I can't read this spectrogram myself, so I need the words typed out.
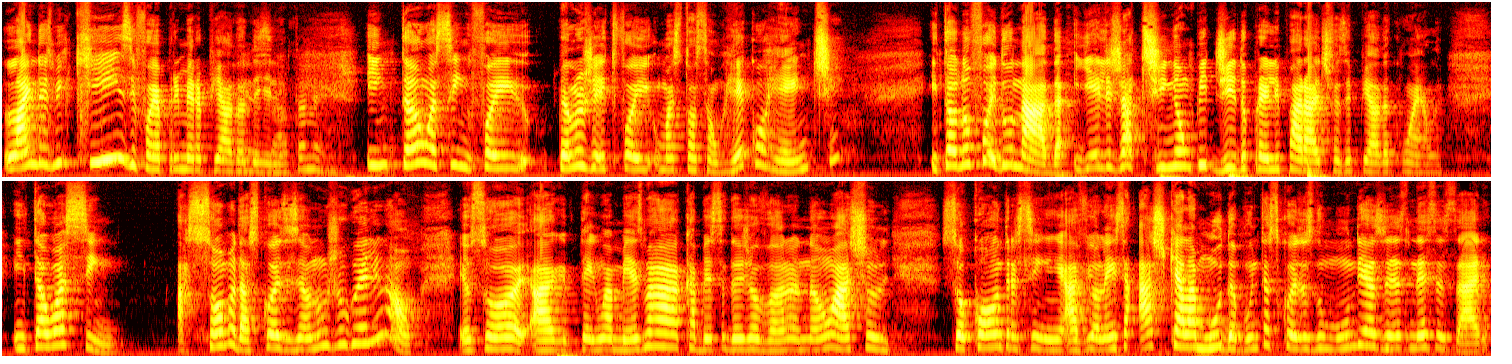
lá em 2015, foi a primeira piada dele. Exatamente. Então, assim, foi, pelo jeito, foi uma situação recorrente. Então não foi do nada. E eles já tinham pedido pra ele parar de fazer piada com ela. Então, assim, a soma das coisas, eu não julgo ele, não. Eu sou. a- tenho a mesma cabeça da Giovana, não acho. Sou contra, assim, a violência. Acho que ela muda muitas coisas no mundo e às vezes necessária.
